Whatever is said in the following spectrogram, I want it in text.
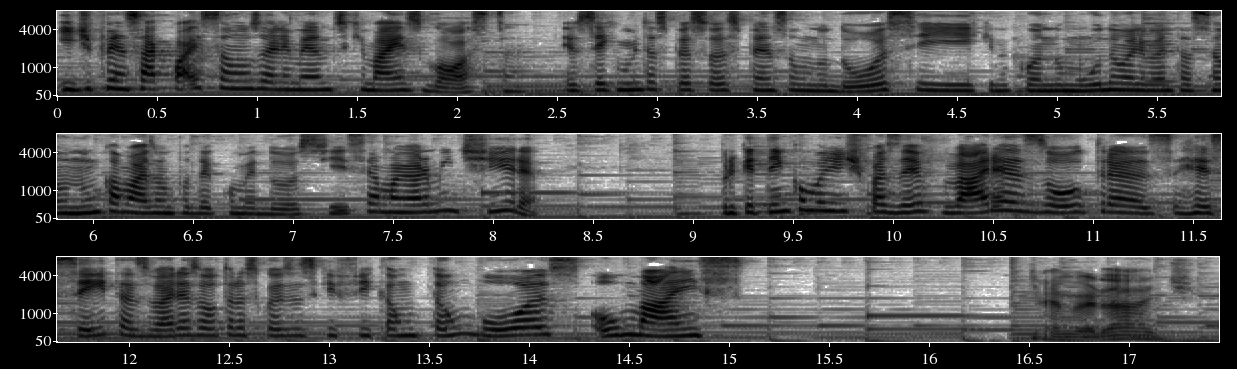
e de pensar quais são os alimentos que mais gosta. Eu sei que muitas pessoas pensam no doce e que quando mudam a alimentação nunca mais vão poder comer doce. Isso é a maior mentira. Porque tem como a gente fazer várias outras receitas, várias outras coisas que ficam tão boas ou mais. É verdade.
